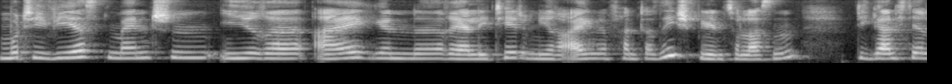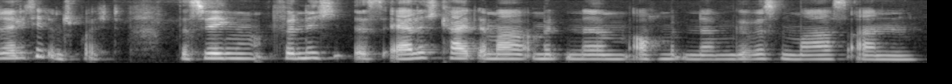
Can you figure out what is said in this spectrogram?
motivierst Menschen, ihre eigene Realität und ihre eigene Fantasie spielen zu lassen, die gar nicht der Realität entspricht. Deswegen finde ich, ist Ehrlichkeit immer mit einem, auch mit einem gewissen Maß an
